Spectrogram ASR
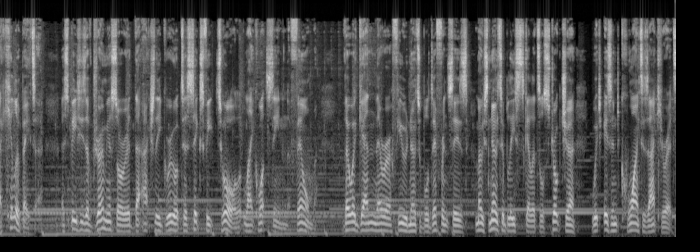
Achillobator, a species of dromaeosaurid that actually grew up to 6 feet tall like what's seen in the film. Though again there are a few notable differences, most notably skeletal structure, which isn't quite as accurate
